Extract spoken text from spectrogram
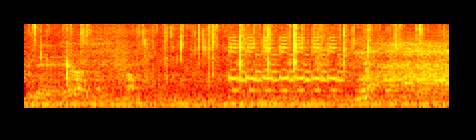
クでやられたんです。かえ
